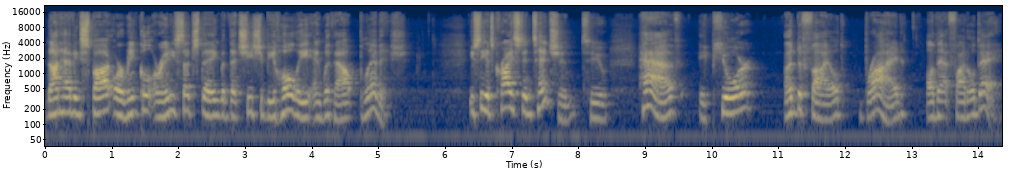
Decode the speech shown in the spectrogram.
not having spot or wrinkle or any such thing, but that she should be holy and without blemish. You see, it's Christ's intention to have a pure, undefiled bride on that final day.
